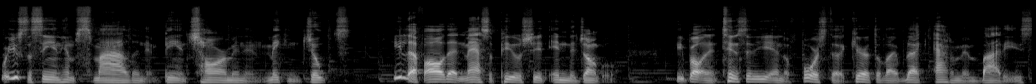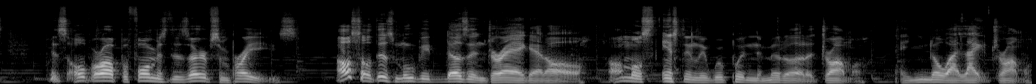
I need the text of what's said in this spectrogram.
We're used to seeing him smiling and being charming and making jokes. He left all that mass appeal shit in the jungle. He brought intensity and a force that a character like Black Adam embodies. His overall performance deserves some praise. Also, this movie doesn't drag at all. Almost instantly, we're put in the middle of the drama, and you know I like drama.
